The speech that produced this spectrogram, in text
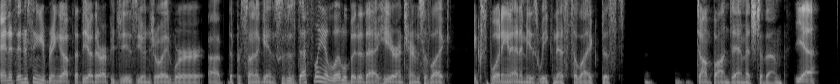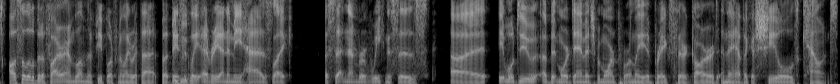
and it's interesting you bring up that the other RPGs you enjoyed were uh, the Persona games because there's definitely a little bit of that here in terms of like exploiting an enemy's weakness to like just dump on damage to them. yeah. Also, a little bit of Fire Emblem if people are familiar with that. But basically, every enemy has like a set number of weaknesses. Uh, it will do a bit more damage, but more importantly, it breaks their guard, and they have like a shield count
